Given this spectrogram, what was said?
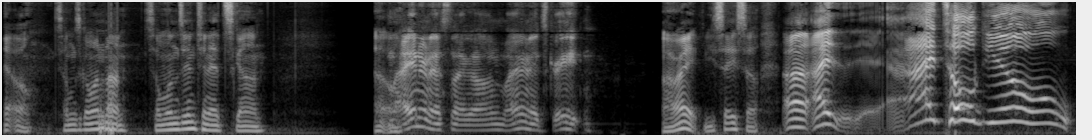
Uh oh. Something's going on. Someone's internet's gone. Uh oh. My internet's not gone. My internet's great. All right, you say so. Uh, I I told you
